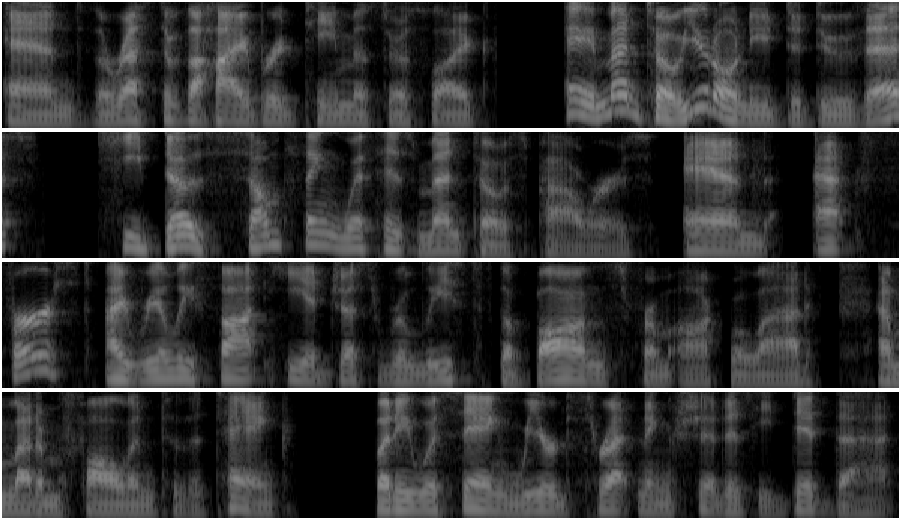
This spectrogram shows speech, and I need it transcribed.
and the rest of the hybrid team is just like, hey, Mento, you don't need to do this. He does something with his Mento's powers. And at first, I really thought he had just released the bonds from Aqualad and let him fall into the tank. But he was saying weird, threatening shit as he did that.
